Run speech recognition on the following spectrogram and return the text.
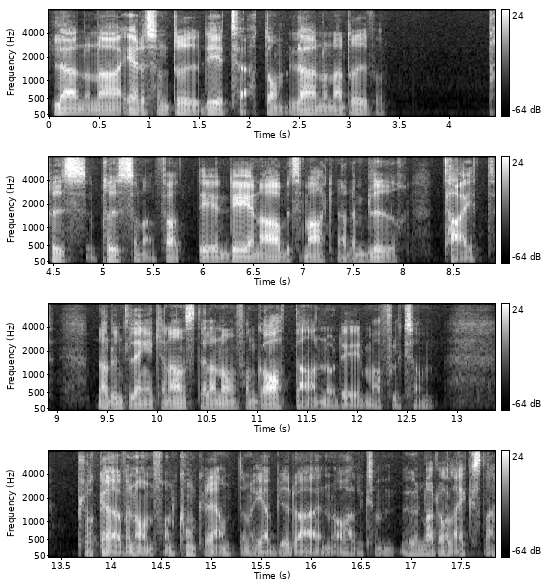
Lönerna är det som driver, det är tvärtom, lönerna driver pris, priserna för att det, det är när arbetsmarknaden blir tight. När du inte längre kan anställa någon från gatan och det, man får liksom plocka över någon från konkurrenten och erbjuda några liksom 100 dollar extra.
